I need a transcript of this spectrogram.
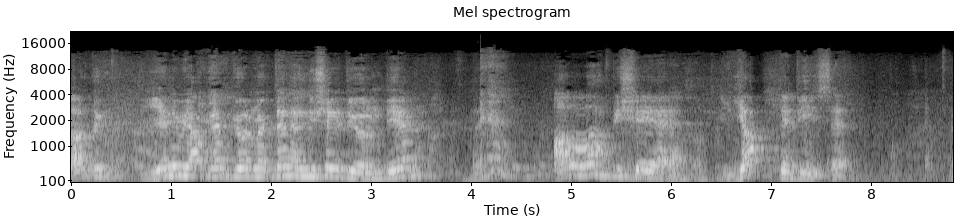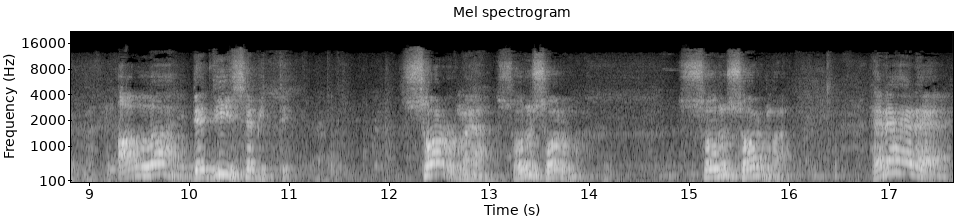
Artık yeni bir akrep görmekten endişe ediyorum diye. Allah bir şeye yap dediyse Allah dediyse bitti. Sormaya, soru sorma. Soru sorma. Hele hele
